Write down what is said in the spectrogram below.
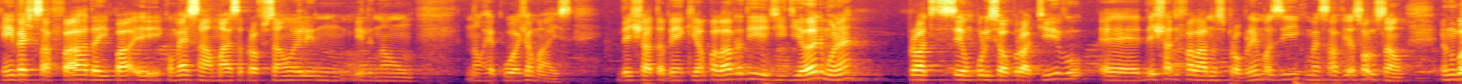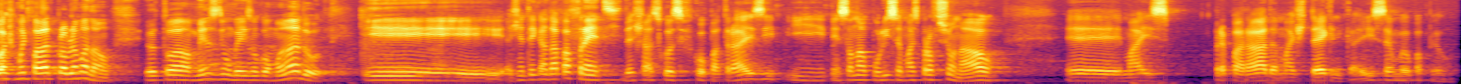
Quem veste essa farda e, e, começa a amar essa profissão, ele, ele não, não recua jamais. Deixar também aqui uma palavra de, de, de ânimo, né? Ser um policial proativo, é deixar de falar nos problemas e começar a ver a solução. Eu não gosto muito de falar de problema, não. Eu estou há menos de um mês no comando e a gente tem que andar para frente, deixar as coisas que ficou para trás e, e pensar numa polícia mais profissional, é, mais preparada, mais técnica. Esse é o meu papel.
